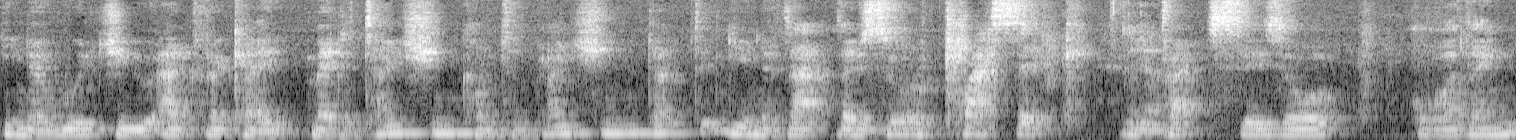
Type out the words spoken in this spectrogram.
you know, would you advocate meditation, contemplation, that, you know, that those sort of classic Yeah. practices, or or are they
